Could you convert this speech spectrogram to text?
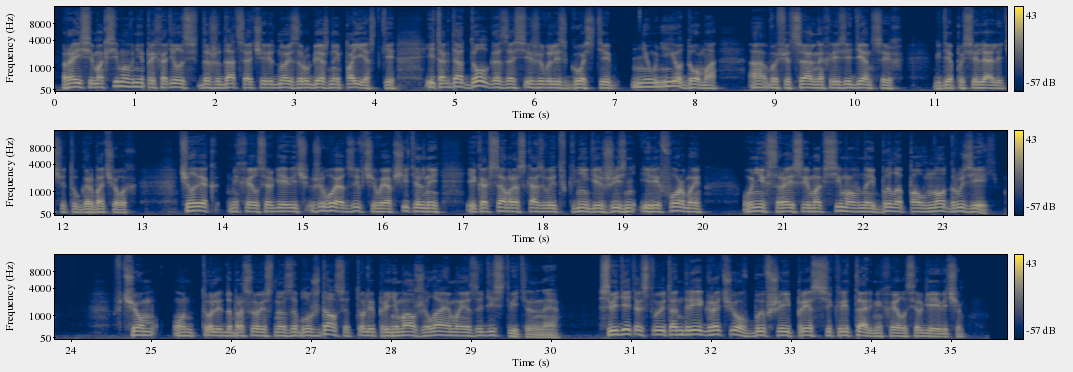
Раисе Максимовне приходилось дожидаться очередной зарубежной поездки, и тогда долго засиживались гости не у нее дома, а в официальных резиденциях, где поселяли читу Горбачевых. Человек Михаил Сергеевич живой, отзывчивый, общительный, и, как сам рассказывает в книге «Жизнь и реформы», у них с Раисой Максимовной было полно друзей. В чем он то ли добросовестно заблуждался, то ли принимал желаемое за действительное. Свидетельствует Андрей Грачев, бывший пресс-секретарь Михаила Сергеевича.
